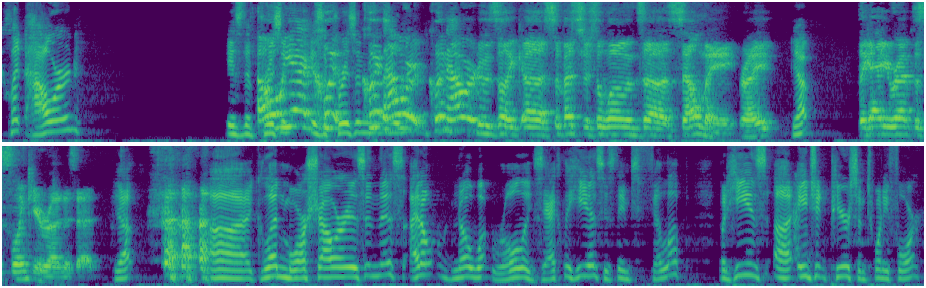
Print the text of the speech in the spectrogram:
Clint Howard Is the prison? oh yeah, is Clint, prison? Clint Howard. Clint Howard was like uh, Sylvester Stallone's uh, cellmate, right? Yep. The guy who wrapped the slinky around his head. Yep. uh, Glenn Morshower is in this. I don't know what role exactly he is. His name's Philip, but he's uh, Agent Pierce in 24.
